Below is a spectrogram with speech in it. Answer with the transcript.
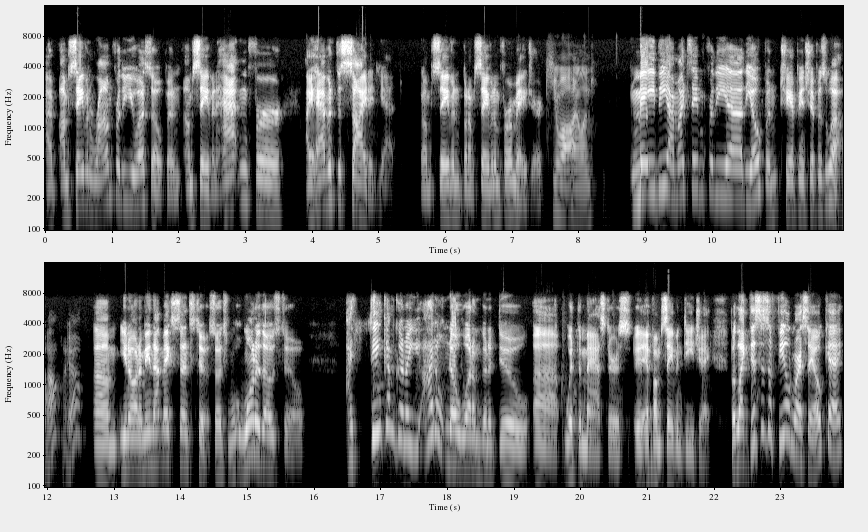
I'm, I'm saving Rahm for the U.S. Open. I'm saving Hatton for. I haven't decided yet. I'm saving, but I'm saving him for a major. Kiawah Island. Maybe I might save him for the uh, the Open Championship as well. Oh yeah. Um, you know what I mean? That makes sense too. So it's one of those two. I think I'm gonna. I don't know what I'm gonna do uh, with the Masters if I'm saving DJ. But like this is a field where I say, okay,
